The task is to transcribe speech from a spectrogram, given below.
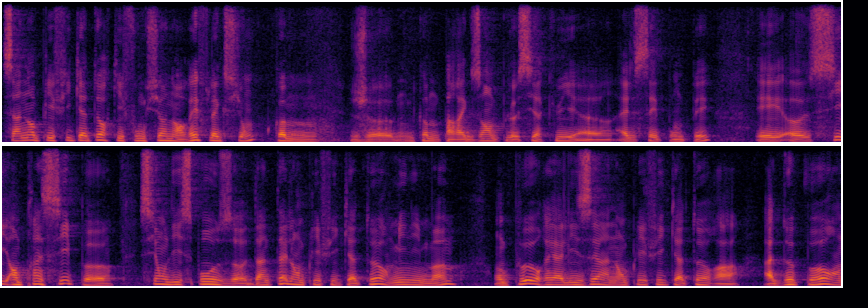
C'est un amplificateur qui fonctionne en réflexion, comme, comme par exemple le circuit euh, LC pompé. Et euh, si, en principe, si on dispose d'un tel amplificateur minimum, on peut réaliser un amplificateur à, deux ports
